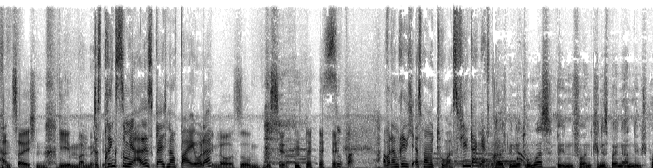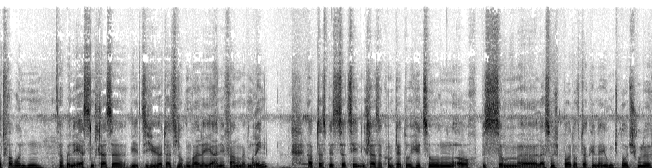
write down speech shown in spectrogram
Handzeichen geben. Man das bringst du mir alles gleich noch bei, oder? Genau, so ein bisschen. Super. Aber dann rede ich erstmal mit Thomas. Vielen Dank erstmal. Ja, ich bin der Thomas, bin von Kindesbeinen an dem Sport verbunden. Habe in der ersten Klasse, wie es sich gehört, als Luckenwalder hier angefangen mit dem Ring. Habe das bis zur 10. Klasse komplett durchgezogen, auch bis zum äh, Leistungssport auf der Kinder-Jugendsportschule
